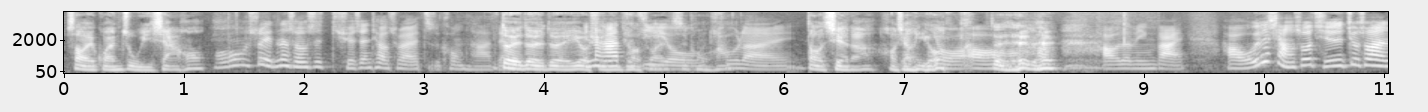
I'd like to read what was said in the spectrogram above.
稍微关注一下哈。哦，所以那时候是学生跳出来指控他。对对对，有学生跳出来指控他。出来道歉啊，好像有。有哦。对对对。好的，明白。好，我就想说，其实就算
